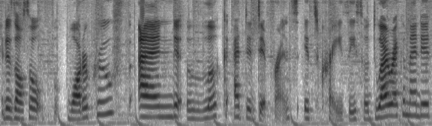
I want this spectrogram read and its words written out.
It is also waterproof and look at the difference. It's crazy. So do I recommend it?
